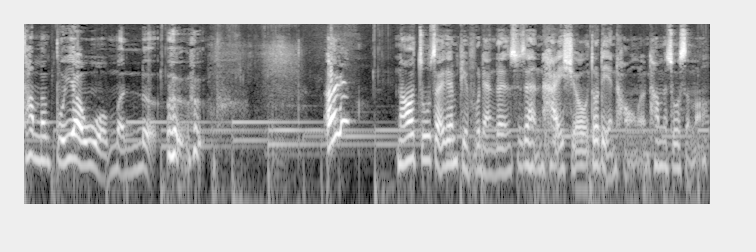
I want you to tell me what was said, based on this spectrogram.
他们不要我们了。”哎，然后猪仔跟蝙蝠两个人是不是很害羞，都脸红了？他们说什么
